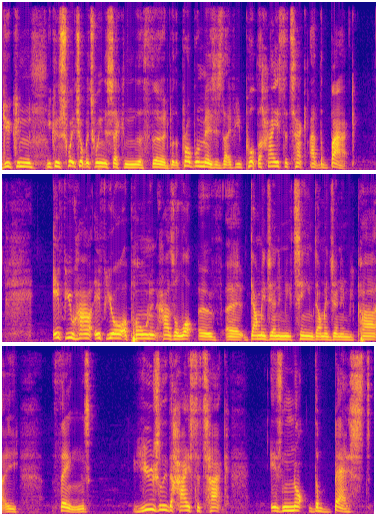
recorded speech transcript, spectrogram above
you can you can switch up between the second and the third, but the problem is is that if you put the highest attack at the back, if you have if your opponent has a lot of uh, damage enemy team, damage enemy party things, usually the highest attack is not the best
